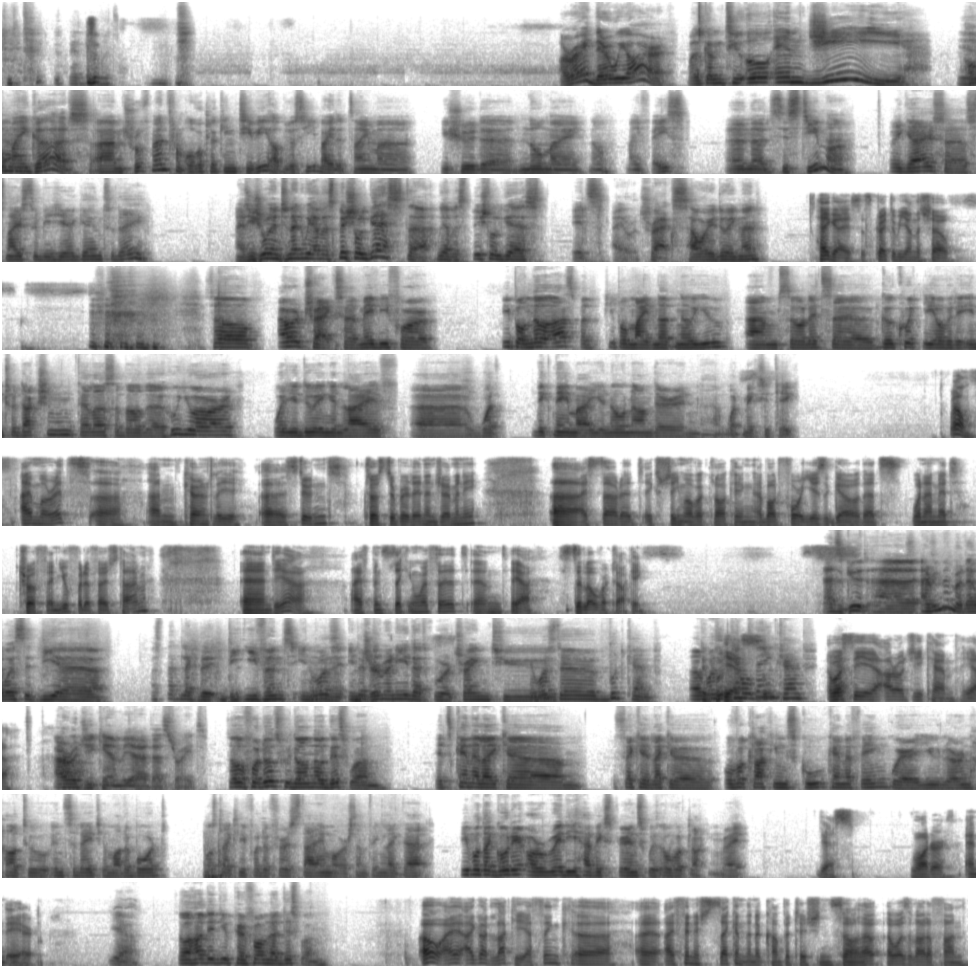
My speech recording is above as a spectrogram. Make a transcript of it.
All right, there we are. Welcome to OMG. Oh my god. I'm Trouffman from Overclocking TV. Obviously, by the time uh, you should uh, know my know my face. And uh, this is Tim. Hey guys, uh, it's nice to be here again today. As usual, and tonight we have a special guest. Uh, we have a special guest. It's Aerotrax. How are you doing, man? Hey guys, it's great to be on the show. So Aerotrax, uh, maybe for people know us, but people might not know you. Um, so let's uh, go quickly over the introduction. Tell us about uh, who you are, what you're doing in life, uh, what nickname are you known under, and uh, what makes you tick. Well, I'm Moritz. Uh, I'm currently a student close to Berlin in Germany. Uh, I started extreme overclocking about four years ago. That's when I met Truff and you for the first time. And yeah, I've been sticking with it and yeah, still overclocking. That's good. Uh, I remember that was the uh, was that like the the event in It in the- Germany that we were trying to. It was the boot camp. Uh, The was boot it camp called thing? boot camp? It was the uh, ROG camp, yeah. ROG camp. Yeah, that's right. So for those who don't know this one, it's kind of like um, it's like a like a overclocking school kind of thing where you learn how to insulate your motherboard, most likely for the first time or something like that. People that go there already have experience with overclocking, right? Yes. Water and air. Yeah. So how did you perform at this one? Oh, I, I got lucky. I think uh, I, I finished second in the competition, so that, that was a lot of fun.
